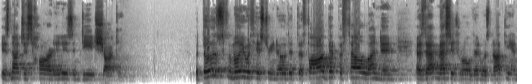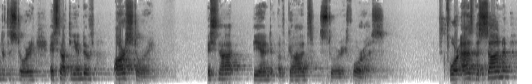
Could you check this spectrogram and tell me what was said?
is not just hard, it is indeed shocking. But those familiar with history know that the fog that befell London as that message rolled in was not the end of the story. It's not the end of our story. It's not the end of God's story for us. For as the sun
